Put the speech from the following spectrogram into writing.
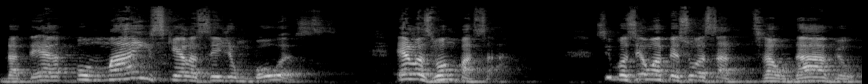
da terra, por mais que elas sejam boas, elas vão passar. Se você é uma pessoa saudável,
